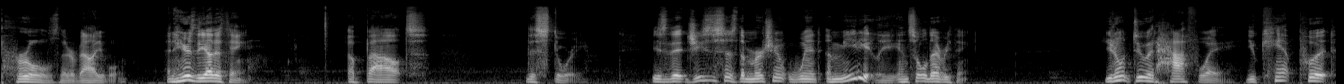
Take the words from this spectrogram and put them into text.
pearls that are valuable. And here's the other thing about this story is that Jesus says the merchant went immediately and sold everything. You don't do it halfway. You can't put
